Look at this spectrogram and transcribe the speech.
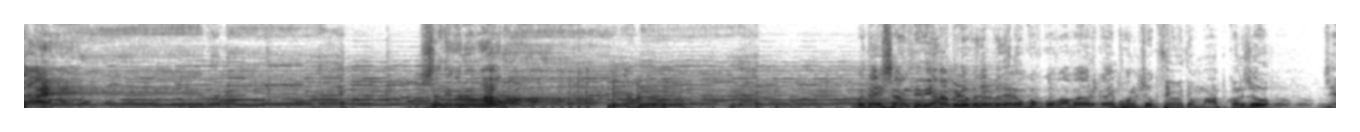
સાહેબની સદગુરુ મહારાજ બધા શાંતિથી સાંભળ્યો, બદલ બધાનો ખૂબ ખૂબ આભાર. કાંઈ ભૂલચૂક થઈ હોય તો માફ કરજો. જય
